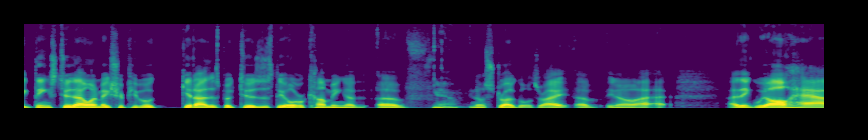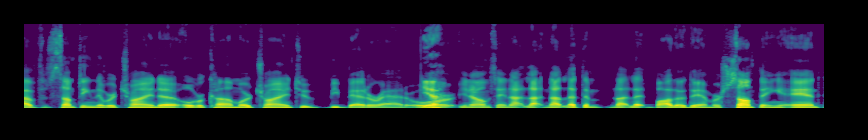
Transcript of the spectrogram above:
big things too that I want to make sure people get out of this book too is just the overcoming of of Yeah. you know struggles, right? Of you know, I I- think we all have something that we're trying to overcome or trying to be better at, or Yeah. you know, what I'm saying not not not let them not let bother them or something. And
